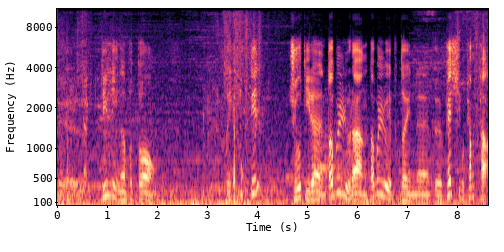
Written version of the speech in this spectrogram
그 딜링은 보통 그러니까 폭딜? 주 딜은 W랑 W에 붙어있는 그 패시브 평타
